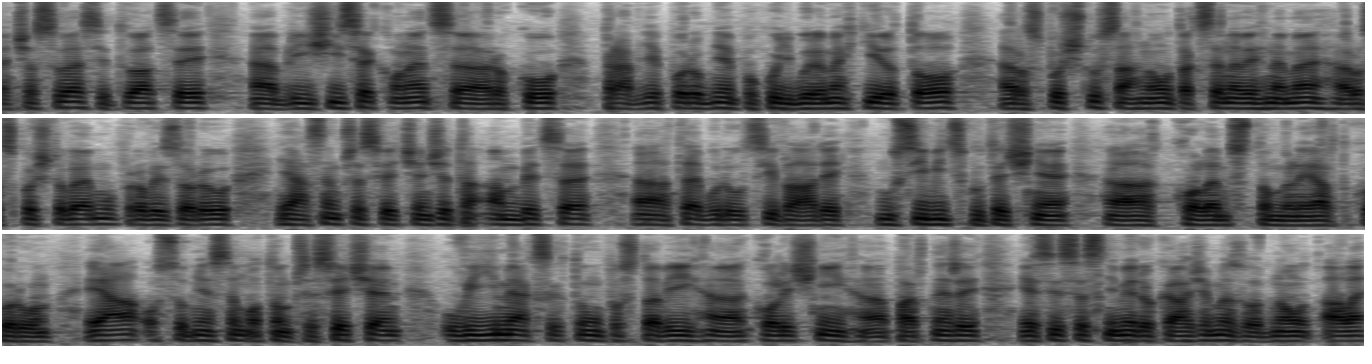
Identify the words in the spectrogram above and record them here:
eh, časové situaci. Eh, blíží se konec roku. Pravděpodobně, pokud budeme chtít do toho rozpočtu sahnout, tak se nevyhneme rozpočtovému provizoru. Já jsem přesvědčen, že ta ambice té budoucí vlády musí být skutečně kolem 100 miliard korun. Já osobně jsem o tom přesvědčen. Uvidíme, jak se k tomu postaví koaliční partneři, jestli se s nimi dokážeme zhodnout, ale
